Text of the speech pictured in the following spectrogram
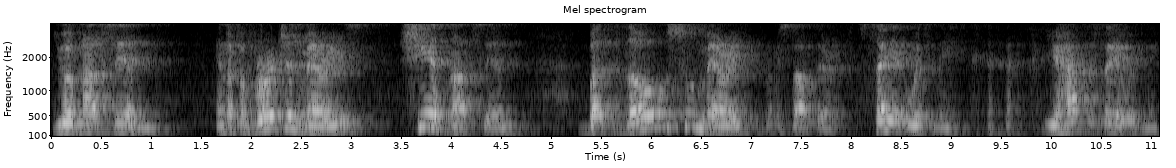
you have not sinned. And if a virgin marries, she has not sinned. But those who marry, let me stop there. Say it with me. you have to say it with me.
